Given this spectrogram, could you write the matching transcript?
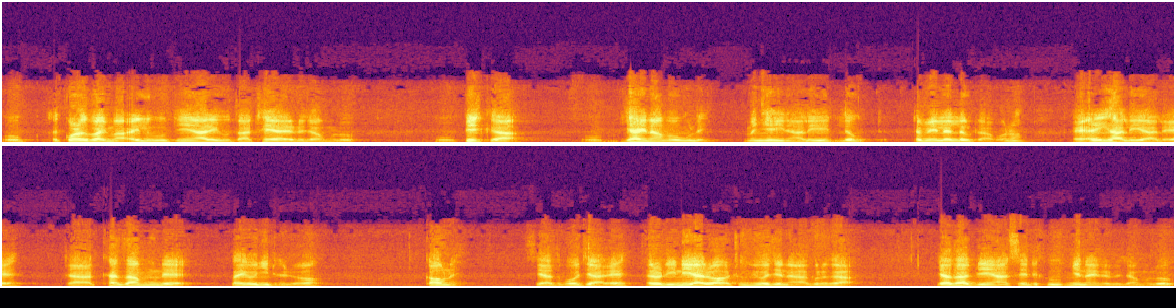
ဟို correct byte မှာအဲ့လိုပြင်းအားတွေကိုဒါထည့်ရတဲ့အတွက်ကြောင့်မလို့ဟို pitch ကဟိုရိုင်းတာမဟုတ်ဘူးလေမငြိမ်တာလေးလုတ်တမင်လဲလုတ်တာပေါ့နော်အဲအဲ့ဒီခါလေးကလည်းဒါခံစားမှုနဲ့လိုက်ရောညီထွေတော့ကောင်းတယ်ဆရာသဘောကျတယ်အဲ့တော့ဒီနေ့ကတော့အထူးပြောချင်တာကခုနကရသပြင်းအားအဆင့်တစ်ခုမြင့်နိုင်တဲ့အတွက်ကြောင့်မလို့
